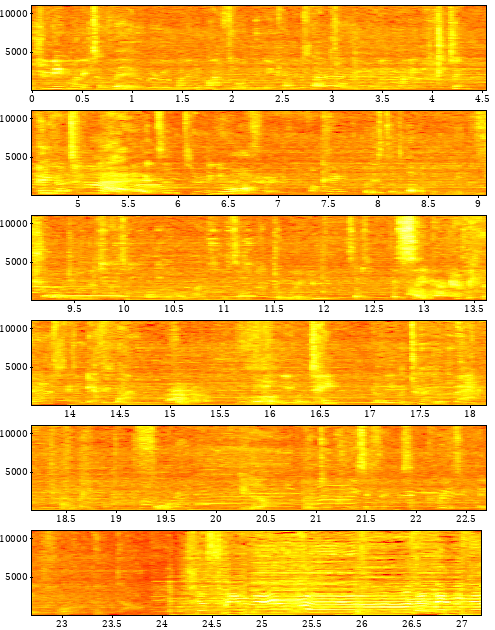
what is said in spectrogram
Because you need money to live. You need money to buy food. You need money to buy clothing. You need money to pay your tithes and your offering. Okay? But it's the love of it when it controls you and it has a whole other life of its own to where you forsake everything and everybody for it. You'll even take, you'll even turn your back on people for it. You know? You'll do crazy things. Crazy things for the dollar. Just remember that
